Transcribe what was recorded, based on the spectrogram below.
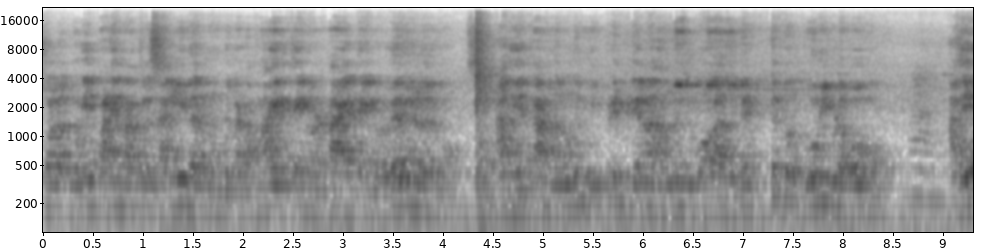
சொல்லக்கூடிய பனை மரத்துல சல்லி வேர்கள் உண்டு மேடம். ஆயிரத்தி ஐநூறு ரெண்டாயிரத்தி ஐநூறு வேர்கள் இருக்கும். அது எக்காரணம் வந்து இப்படி இப்படி எல்லாம் அங்கிருந்து போகாது. நெட்டுக்கு பூமிக்குள்ள போகும். அதே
